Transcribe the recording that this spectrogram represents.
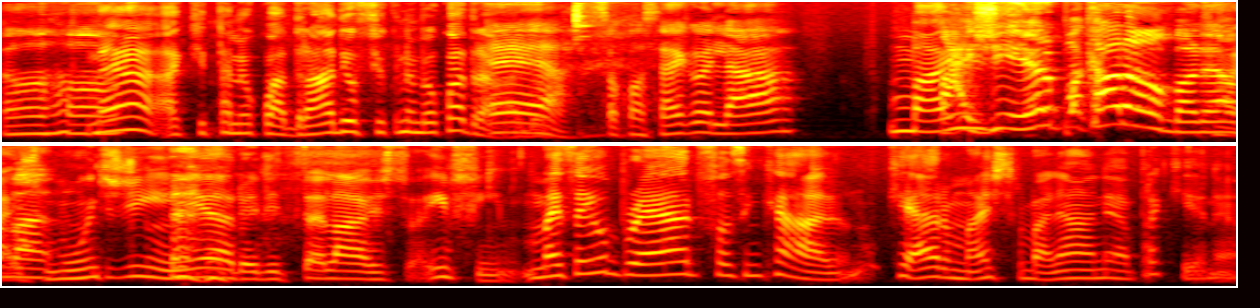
Aham. Né? Aqui tá meu quadrado e eu fico no meu quadrado. É, só consegue olhar. Mas. Faz dinheiro pra caramba, né? Faz muito dinheiro, ele tá lá, enfim. Mas aí o Brad falou assim, cara, eu não quero mais trabalhar, né? Pra quê, né?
